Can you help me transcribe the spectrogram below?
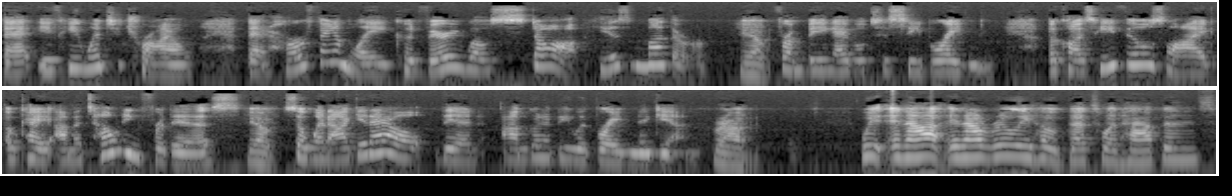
that if he went to trial, that her family could very well stop his mother Yep. from being able to see Braden because he feels like, okay, I'm atoning for this. Yep. So when I get out, then I'm going to be with Braden again. Right. We and I and I really hope that's what happens.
